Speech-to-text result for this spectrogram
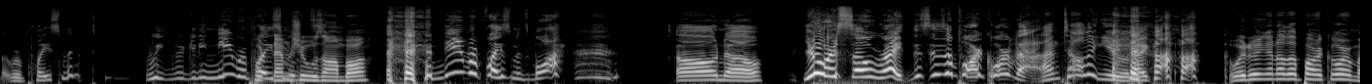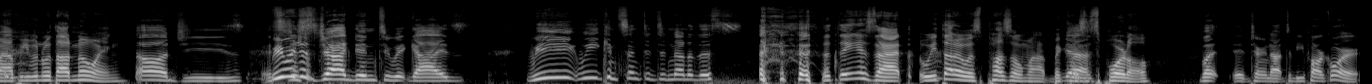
replacement. We we're getting knee replacements. Put them shoes on, boy. knee replacements, boy. Oh no. You were so right. This is a parkour map. I'm telling you, like, we're doing another parkour map even without knowing. oh jeez. We were just, dragged into it, guys. We we consented to none of this, The thing is that we thought it was puzzle map because Yeah. it's Portal. but it turned out to be parkour.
